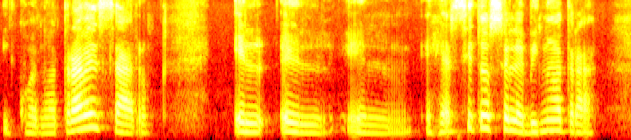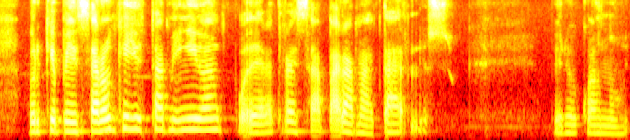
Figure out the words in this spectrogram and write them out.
Y cuando atravesaron, el, el ejército se les vino atrás, porque pensaron que ellos también iban a poder atravesar para matarlos. Pero cuando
